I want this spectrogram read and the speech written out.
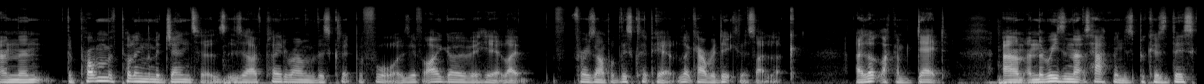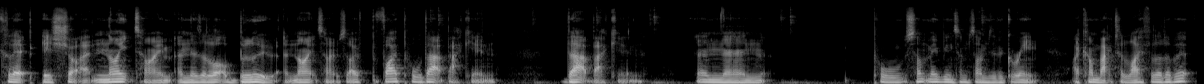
And then the problem with pulling the magentas is I've played around with this clip before, is if I go over here, like for example, this clip here, look how ridiculous I look. I look like I'm dead. Um, and the reason that's happened is because this clip is shot at nighttime and there's a lot of blue at nighttime. So if I pull that back in, that back in, and then pull some, maybe in sometimes the green, I come back to life a little bit.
